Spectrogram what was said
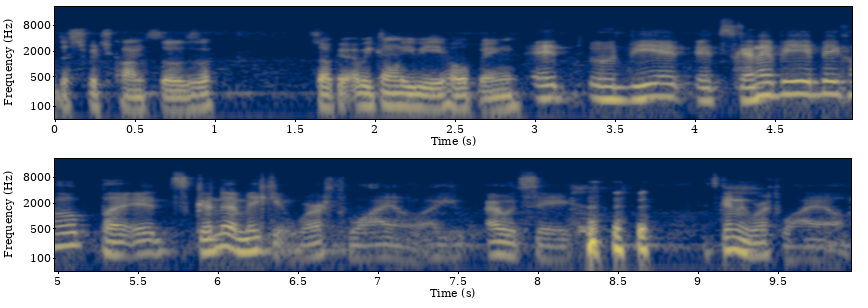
the Switch consoles. So we can only be hoping. It would be it's gonna be a big hope, but it's gonna make it worthwhile. I I would say it's gonna be worthwhile.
